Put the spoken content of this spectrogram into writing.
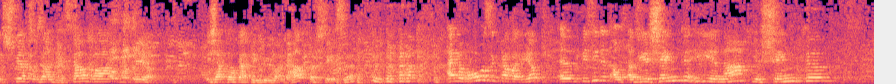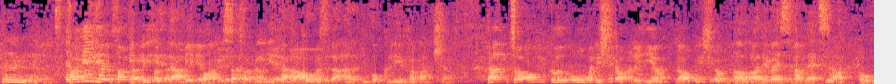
ist schwer zu sagen. Es gab war der. Ich habe noch gar keinen Glühwein gehabt, verstehst du? ein Rosenkavalier. Äh, wie sieht es aus? Also Geschenke, hier nach, Geschenke. Hm. Familie, Familie, Familie da, Familie. morgen ist doch Familie da, Genau. wo kommen sie da alle, die buckelige Verwandtschaft? Tante, Onkel, Oma, die stehen auch alle hier, glaube ich, irgendwo. Oh, weißt du noch letztes Jahr? Oh,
